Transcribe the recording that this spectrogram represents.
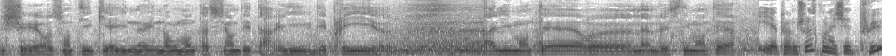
J'ai ressenti qu'il y a une, une, augmentation des tarifs, des prix. Euh, alimentaires, euh, même vestimentaires. Il y a plein de choses qu'on n'achète plus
